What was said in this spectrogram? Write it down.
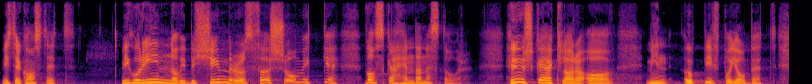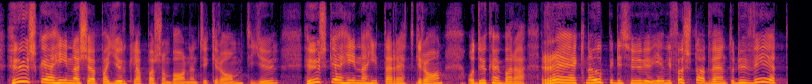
Visst är det konstigt? Vi går in och vi bekymrar oss för så mycket. Vad ska hända nästa år? Hur ska jag klara av min uppgift på jobbet? Hur ska jag hinna köpa julklappar som barnen tycker om till jul? Hur ska jag hinna hitta rätt gran? Och du kan ju bara räkna upp i ditt huvud, vi är vid första advent och du vet,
